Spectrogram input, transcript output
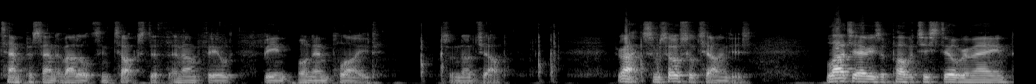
10% of adults in Toxteth and Anfield being unemployed, so no job. Right, some social challenges. Large areas of poverty still remain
